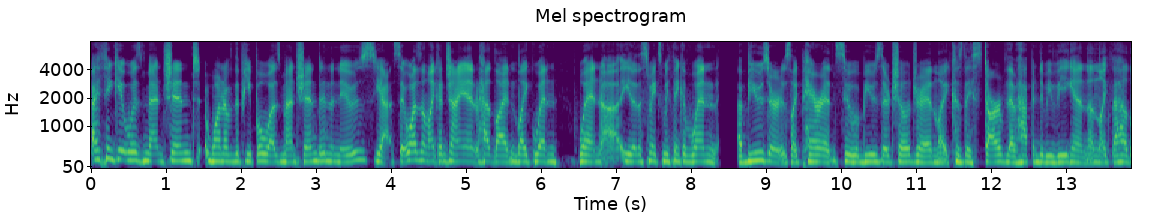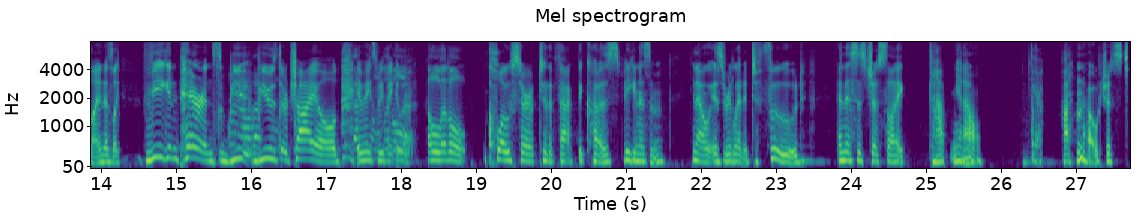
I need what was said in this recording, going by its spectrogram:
I think it was mentioned. One of the people was mentioned in the news. Yes, it wasn't like a giant headline. Like when when uh, you know this makes me think of when abusers like parents who abuse their children like because they starve them happen to be vegan and like the headline is like vegan parents abu- abuse their child it makes me think of that a little closer to the fact because veganism, you know, is related to food, and this is just like, you know, Yeah. I don't know, just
